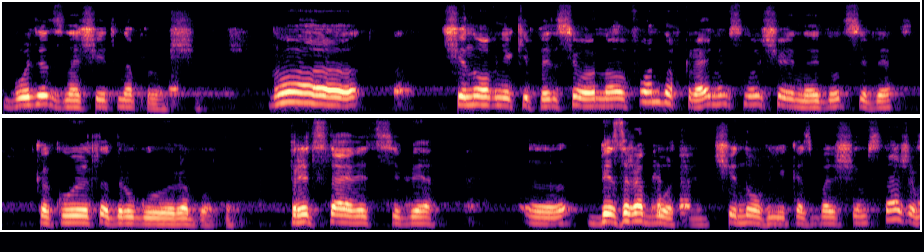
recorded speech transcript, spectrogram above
будет значительно проще. Ну, а чиновники пенсионного фонда в крайнем случае найдут себе какую-то другую работу. Представить себе э, безработным чиновника с большим стажем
